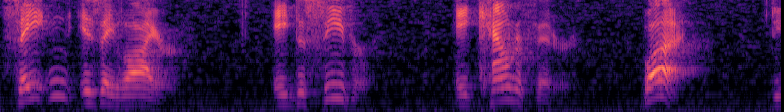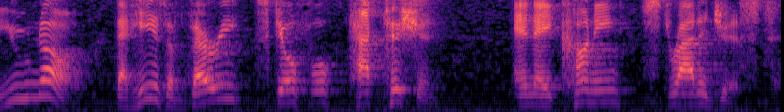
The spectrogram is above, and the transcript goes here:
Satan is a liar, a deceiver, a counterfeiter but do you know that he is a very skillful tactician and a cunning strategist?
